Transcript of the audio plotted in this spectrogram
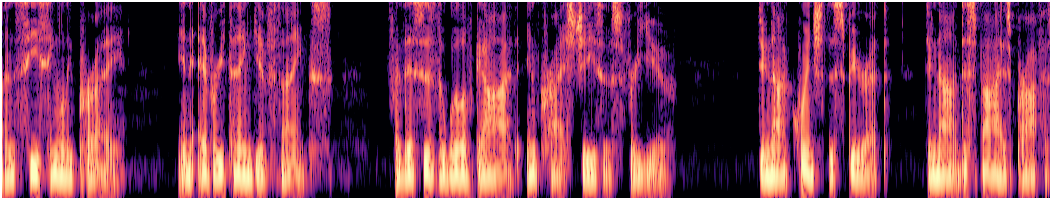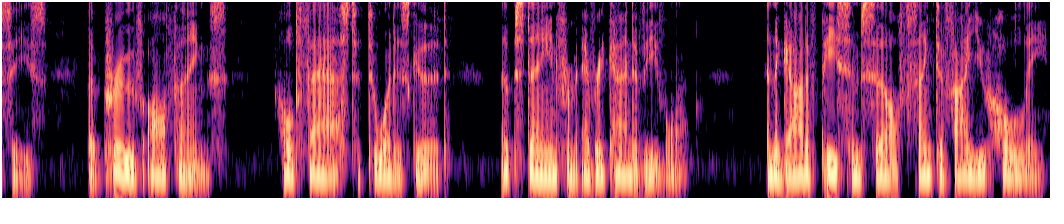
unceasingly pray, in everything give thanks, for this is the will of God in Christ Jesus for you. Do not quench the spirit. Do not despise prophecies, but prove all things. Hold fast to what is good. Abstain from every kind of evil. And the God of peace himself sanctify you wholly.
